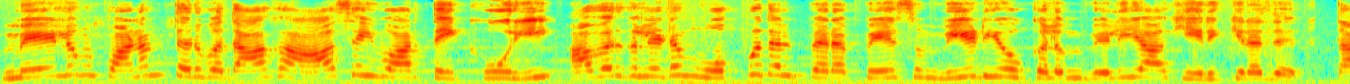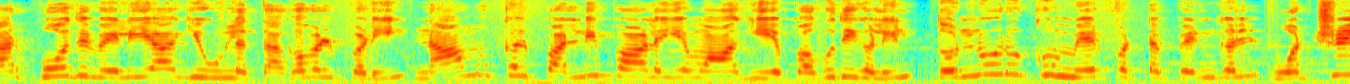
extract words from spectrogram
மேலும் பணம் தருவதாக ஆசை வார்த்தை கூறி அவர்களிடம் ஒப்புதல் பெற பேசும் வீடியோக்களும் வெளியாகி இருக்கிறது. தற்போது வெளியாகி உள்ள தகவல் படி நாமக்கல் பள்ளிப்பாளையம் ஆகிய பகுதிகளில் தொண்ணூறுக்கும் மேற்பட்ட பெண்கள் ஒற்றை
